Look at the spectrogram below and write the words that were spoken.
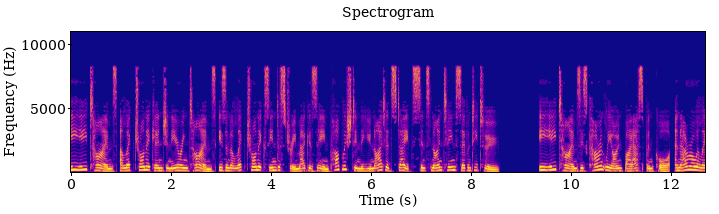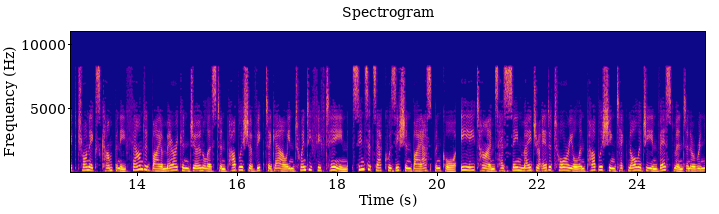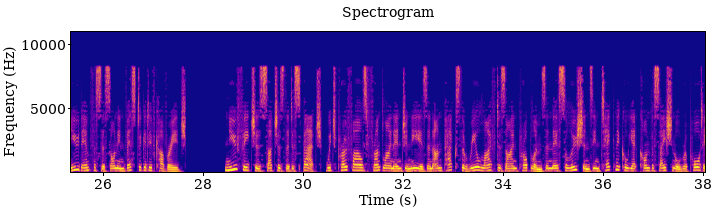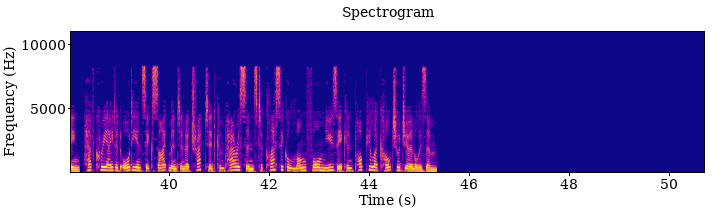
EE Times Electronic Engineering Times is an electronics industry magazine published in the United States since 1972. EE Times is currently owned by AspenCore, an Arrow Electronics company founded by American journalist and publisher Victor Gao in 2015. Since its acquisition by AspenCore, EE Times has seen major editorial and publishing technology investment and a renewed emphasis on investigative coverage. New features such as the Dispatch, which profiles frontline engineers and unpacks the real-life design problems and their solutions in technical yet conversational reporting, have created audience excitement and attracted comparisons to classical long-form music and popular culture journalism.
